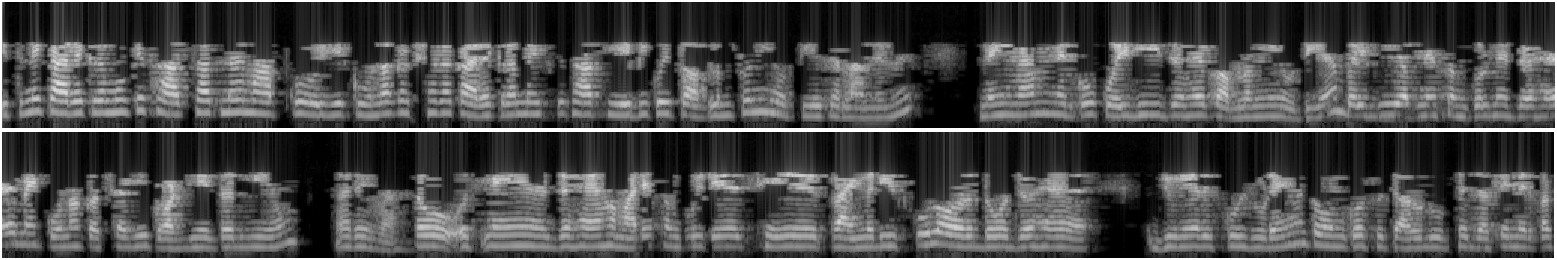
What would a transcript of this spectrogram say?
इतने कार्यक्रमों के साथ साथ मैम आपको ये कोना कक्षा का कार्यक्रम है इसके साथ ये भी कोई प्रॉब्लम तो नहीं होती है चलाने में? नहीं मैम मेरे को कोई भी जो है प्रॉब्लम नहीं होती है। बल्कि अपने संकुल में जो है मैं कोना कक्षा की कोऑर्डिनेटर भी हूँ। अरे वाह। तो उसमें जो है हमारे संकुल के छह प्राइमरी स्कूल और दो जो है जूनियर स्कूल जुड़े हैं तो उनको सुचारू रूप से जैसे मेरे पास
